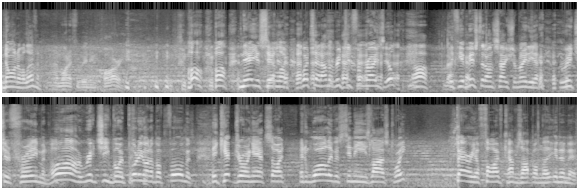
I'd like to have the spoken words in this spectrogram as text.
9 of 11. I might have to be an inquiry. oh, oh, now you sound like, what's that other Richard from Rosehill? Oh, if you missed it on social media, Richard Freedman. Oh, Richie boy, putting on a performance. He kept drawing outside, and while he was sending his last tweet, barrier 5 comes up on the internet.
